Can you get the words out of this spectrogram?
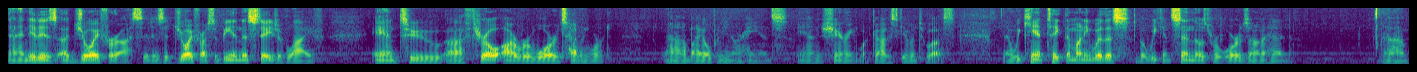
And it is a joy for us. It is a joy for us to be in this stage of life and to uh, throw our rewards heavenward uh, by opening our hands and sharing what God has given to us. Now, we can't take the money with us, but we can send those rewards on ahead. Um,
